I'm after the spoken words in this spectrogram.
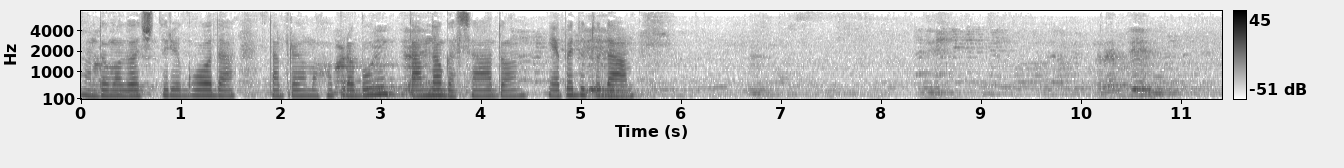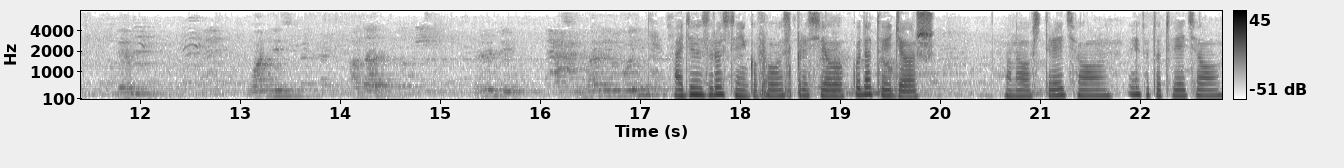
Он думал 24 года, там провел Махапрабху, там много саду. Я пойду туда. Один из родственников его спросил, куда ты идешь? Он его встретил, и тот ответил.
